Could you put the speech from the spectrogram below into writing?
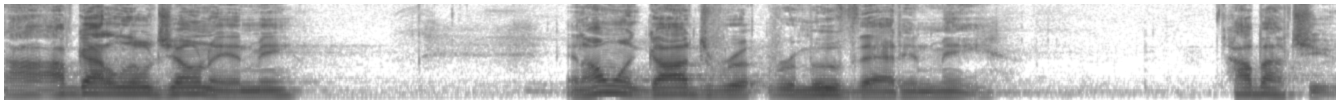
I've got a little Jonah in me. And I want God to re- remove that in me. How about you?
